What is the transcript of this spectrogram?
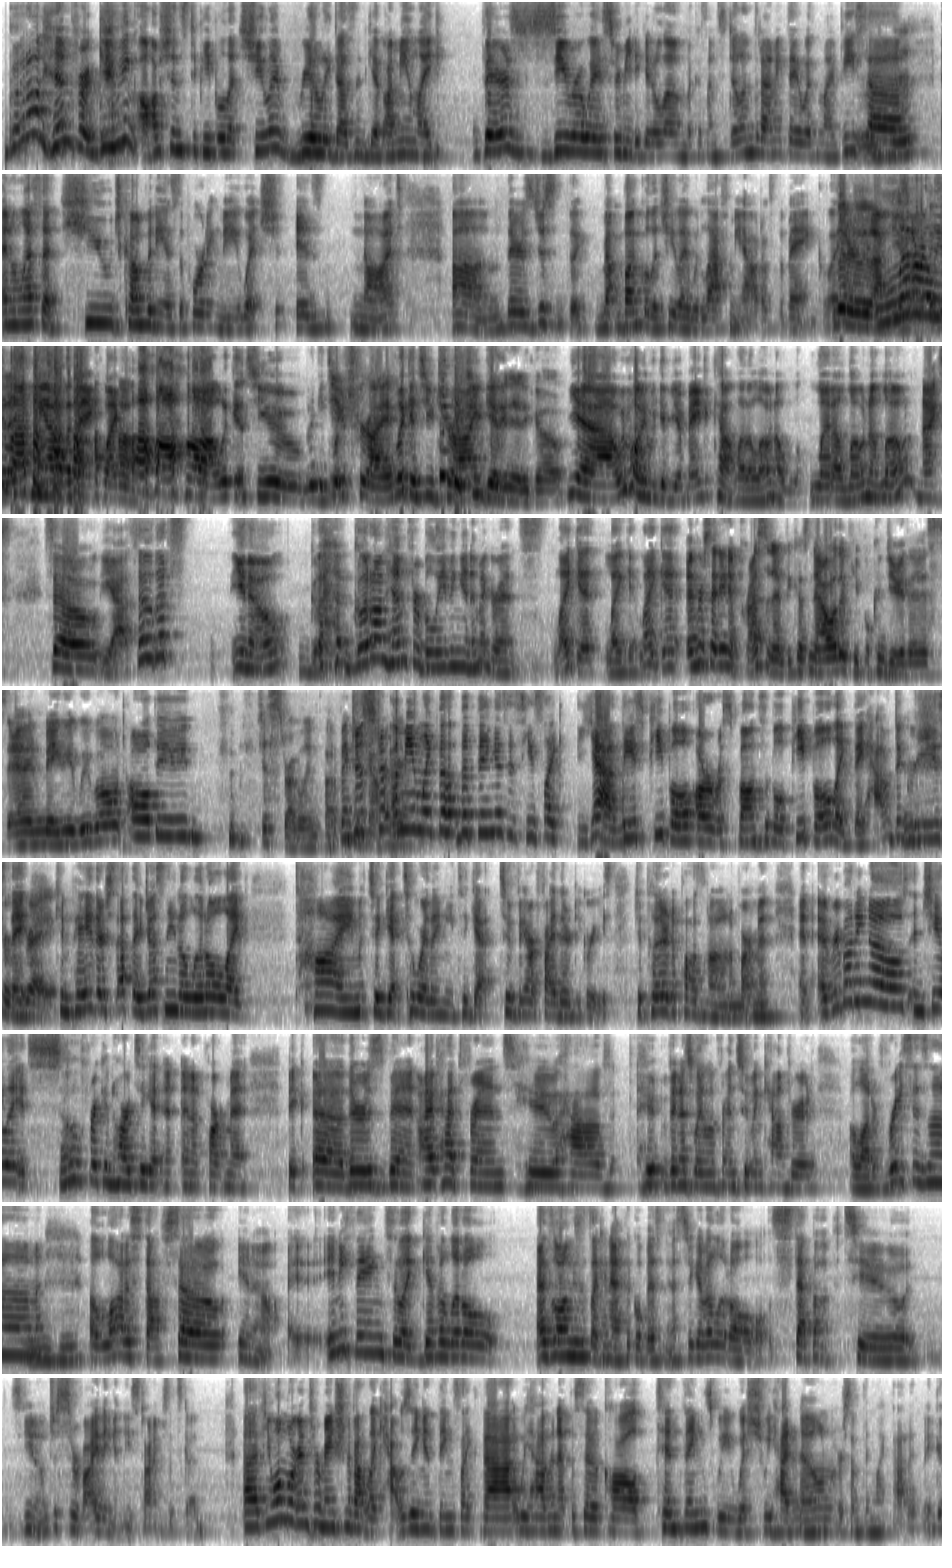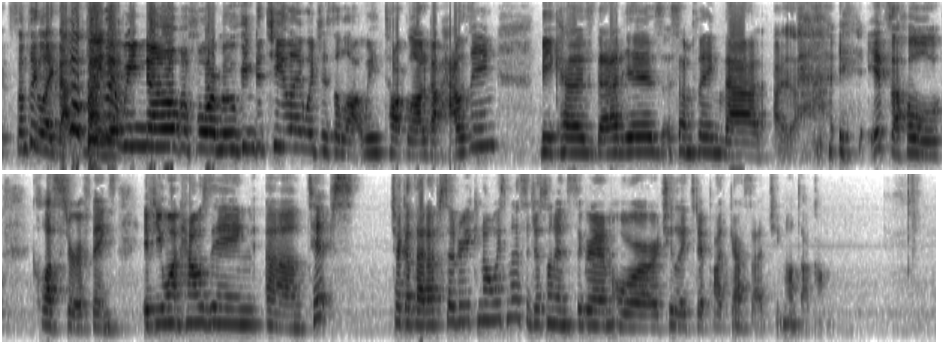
good on him for giving options to people that Chile really doesn't give. I mean, like, there's zero ways for me to get a loan because I'm still in tramite with my visa. Mhm. And unless a huge company is supporting me, which is not, um, there's just the Banco de Chile would laugh me out of the bank. Like, Literally laugh out, literally it? laugh me out of the bank. Like, ha ha ha! Look at you! Look at you try. Look at you Look at trying. you giving it a go. Yeah, we won't even give you a bank account, let alone a let alone a loan. Nice. So yeah, so that's you know good on him for believing in immigrants. Like it, like it, like it. And for setting a precedent because now other people can do this, and maybe we won't all be just struggling without a bank Just, account. I mean, like the the thing is, is he's like, yeah, these people are responsible people. Like they have degrees, they Right. can pay their stuff. They just need a little like time to get to where they need to get to verify their degrees, to put a deposit on an Mhm. apartment. And everybody knows in Chile, it's so freaking hard to get an, an apartment. Uh, there's been, I've had friends who have who, Venezuelan friends who've encountered a lot of racism, Mhm. a lot of stuff. So, you know, anything to like give a little, as long as it's like an ethical business, to give a little step up to, you know, just surviving in these times. It's good. Uh, if you want more information about like housing and things like that, we have an episode called 10 Things We Wish We Had Known or something like that. I think it's something like that. Find Things that we know before moving to Chile, which is a lot. We talk a lot about housing because that is something that uh, it's a whole cluster of things. If you want housing um, tips, check out that episode, or you can always message us on Instagram or Chile Today Podcast at gmail.com.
